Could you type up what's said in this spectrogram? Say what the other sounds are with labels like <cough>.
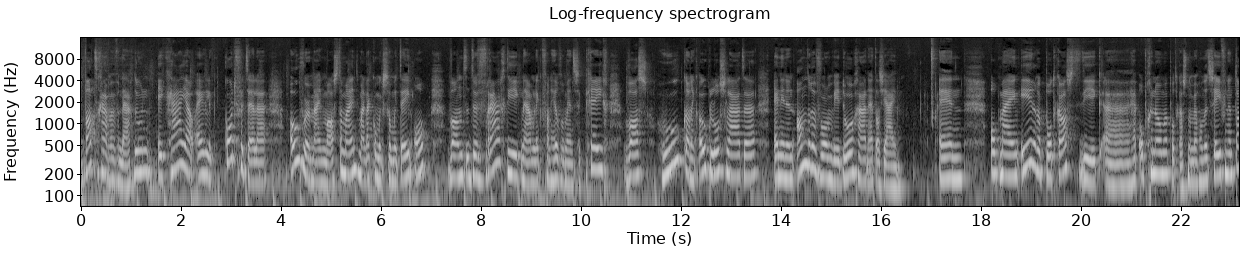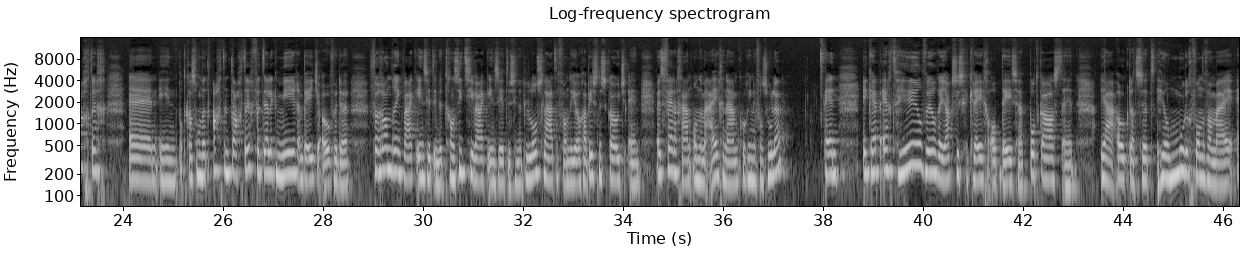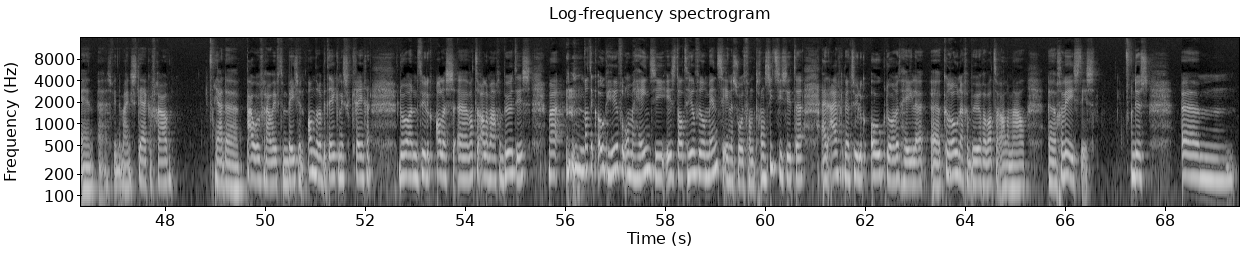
wat gaan we vandaag doen? Ik ga jou eigenlijk kort vertellen over mijn mastermind, maar daar kom ik zo meteen op. Want de vraag die ik namelijk van heel veel mensen kreeg was: hoe kan ik ook loslaten en in een andere vorm weer doorgaan, net als jij? En op mijn eerdere podcast, die ik uh, heb opgenomen, podcast nummer 187 en in podcast 188, vertel ik meer een beetje over de verandering waar ik in zit, in de transitie waar ik in zit. Dus in het loslaten van de yoga business coach en het verder gaan onder mijn eigen naam, Corine van Zoelen. En ik heb echt heel veel reacties gekregen op deze podcast. En ja, ook dat ze het heel moedig vonden van mij. En uh, ze vinden mij een sterke vrouw. Ja, de powervrouw heeft een beetje een andere betekenis gekregen. Door natuurlijk alles uh, wat er allemaal gebeurd is. Maar <clears throat> wat ik ook heel veel om me heen zie, is dat heel veel mensen in een soort van transitie zitten. En eigenlijk natuurlijk ook door het hele uh, corona gebeuren, wat er allemaal geweest is. Dus um,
